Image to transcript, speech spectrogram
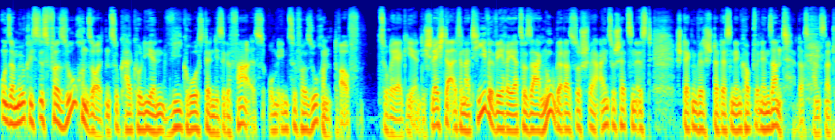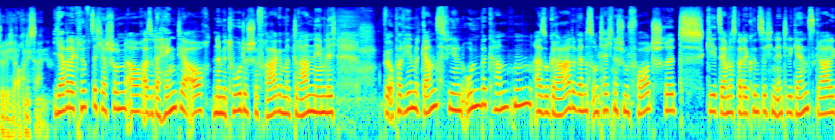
unser Möglichstes versuchen sollten zu kalkulieren, wie groß denn diese Gefahr ist, um eben zu versuchen, drauf zu reagieren. Die schlechte Alternative wäre ja zu sagen, nu, da das so schwer einzuschätzen ist, stecken wir stattdessen den Kopf in den Sand. Das kann es natürlich auch nicht sein. Ja, aber da knüpft sich ja schon auch, also da hängt ja auch eine methodische Frage mit dran, nämlich wir operieren mit ganz vielen Unbekannten. Also gerade wenn es um technischen Fortschritt geht, Sie haben das bei der künstlichen Intelligenz gerade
